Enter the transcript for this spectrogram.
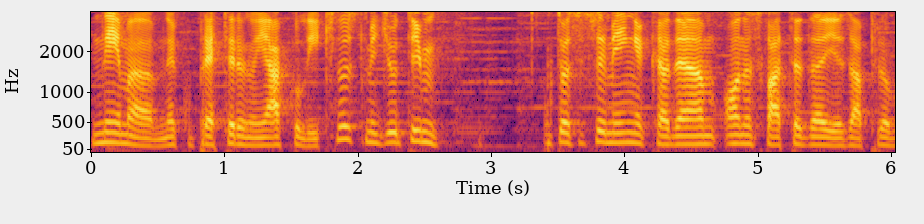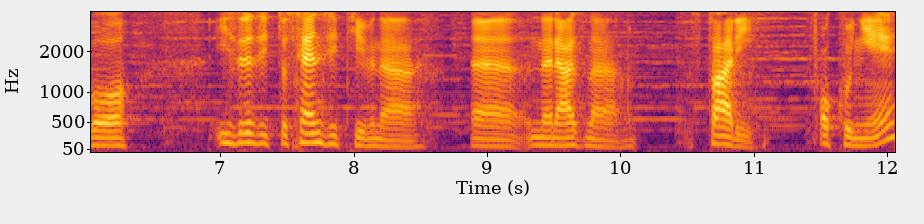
nema neku preterano jaku ličnost, međutim, to se sve menja kada ona shvata da je zapravo izrazito senzitivna e, na razna stvari oko nje,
